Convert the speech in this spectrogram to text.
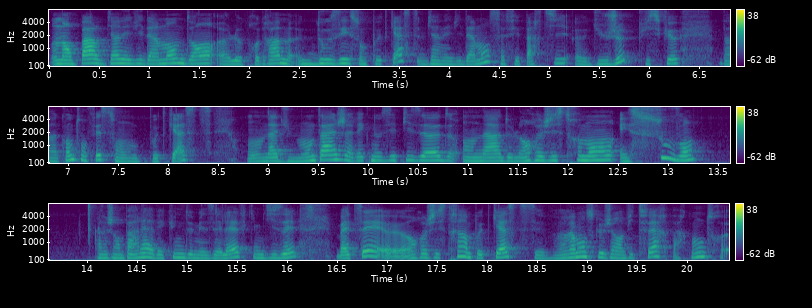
On en parle bien évidemment dans euh, le programme Doser son podcast, bien évidemment, ça fait partie euh, du jeu, puisque ben, quand on fait son podcast, on a du montage avec nos épisodes, on a de l'enregistrement et souvent euh, J'en parlais avec une de mes élèves qui me disait, bah tu sais, enregistrer un podcast, c'est vraiment ce que j'ai envie de faire. Par contre,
